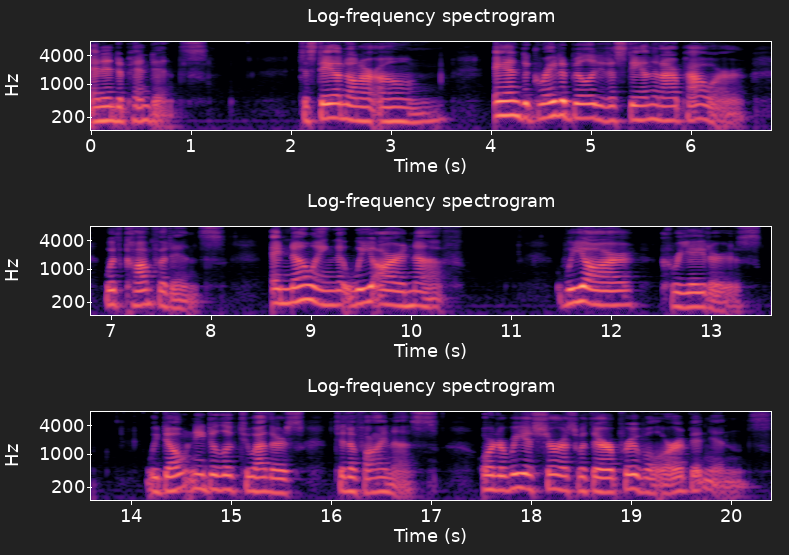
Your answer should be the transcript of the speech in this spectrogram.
and independence to stand on our own, and the great ability to stand in our power with confidence and knowing that we are enough. We are creators. We don't need to look to others to define us or to reassure us with their approval or opinions.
